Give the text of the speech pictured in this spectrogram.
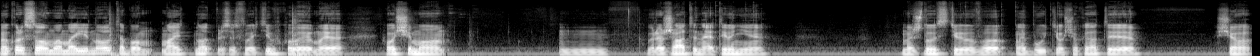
Ми використовуємо may not або not плюс інноватив, коли ми хочемо виражати негативні можливості в майбутньому, щоб казати, що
